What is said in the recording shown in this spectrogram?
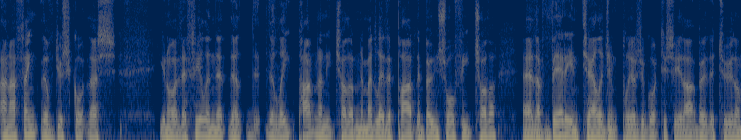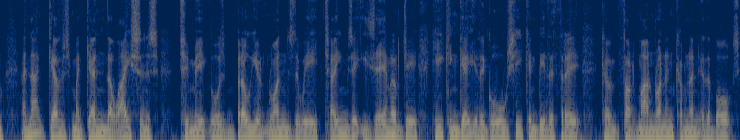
and I think they've just got this, you know, the feeling that they, they like partnering each other in the middle of the park, they bounce off each other. Uh, they're very intelligent players. You've got to say that about the two of them. And that gives McGinn the license to make those brilliant runs the way he times it, his energy. He can get you the goals. He can be the threat, third man running, coming into the box.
